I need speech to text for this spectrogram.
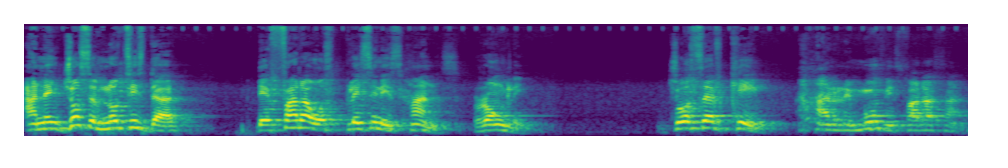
And then Joseph noticed that the father was placing his hands wrongly. Joseph came and removed his father's hands.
